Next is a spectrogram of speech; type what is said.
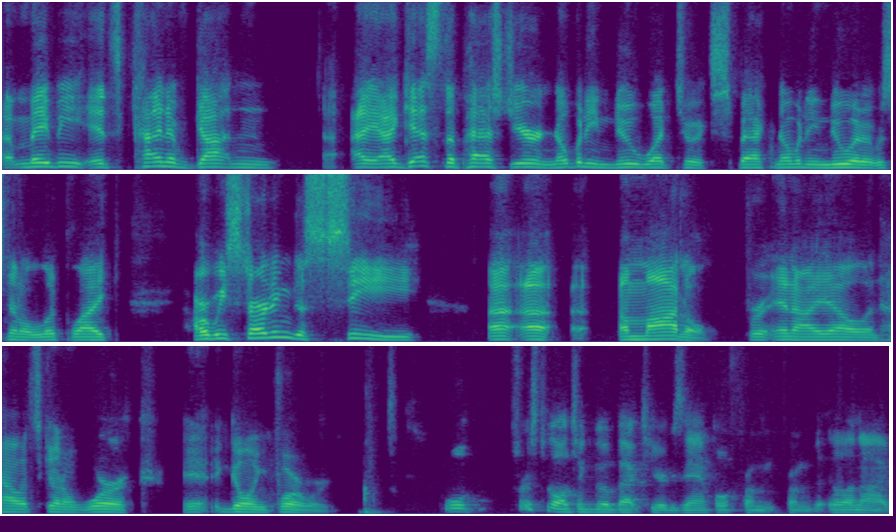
uh, maybe it's kind of gotten, I, I guess the past year, nobody knew what to expect. Nobody knew what it was going to look like. Are we starting to see a, a, a model for NIL and how it's going to work eh, going forward? Well, first of all, to go back to your example from, from the Illinois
